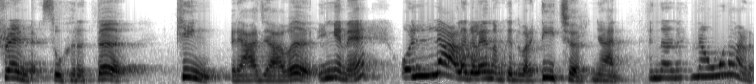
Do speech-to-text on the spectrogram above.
ഫ്രണ്ട് സുഹൃത്ത് കിങ് രാജാവ് ഇങ്ങനെ എല്ലാ ആളുകളെ നമുക്ക് എന്ത് പറയാം? ടീച്ചർ ഞാൻ. എന്താണ്? നൗണാണ്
